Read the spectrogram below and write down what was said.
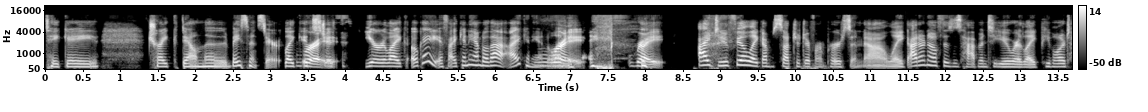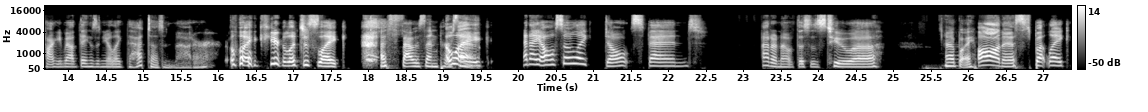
take a trike down the basement stair. Like it's Right. just, you're like, okay, if I can handle that, I can handle it. Right. Right. I do feel like I'm such a different person now. Like, I don't know if this has happened to you where like people are talking about things and you're like, that doesn't matter. Like, you're just like, a thousand percent. like, and I also like don't spend, I don't know if this is too uh oh boy. honest, but like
